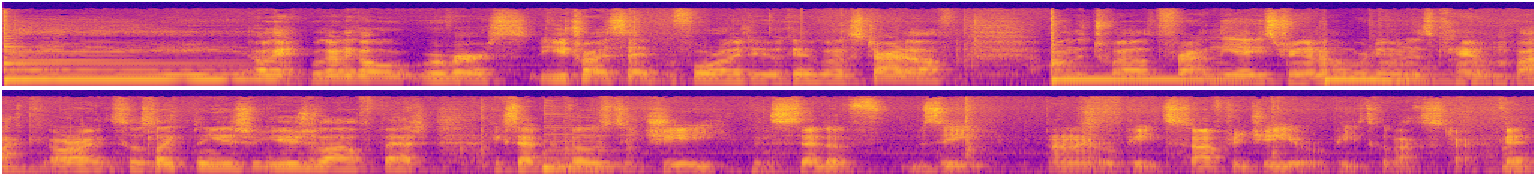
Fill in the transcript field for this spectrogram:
A. Okay, we're gonna go reverse. You try to say it before I do. Okay, we're gonna start off on the twelfth fret on the A string, and all we're doing is counting back. All right, so it's like the usual alphabet, except it goes to G instead of Z, and it repeats. So after G, it repeats. Go back to start. Okay,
